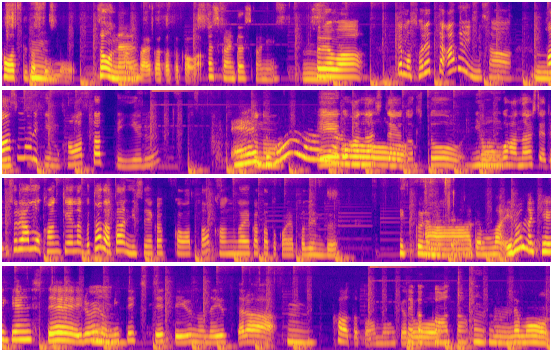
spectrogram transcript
変わってたと思う、そうね。考え方とかは、確かに確かに、うん。それはでもそれってある意味さうん。パーソナリティも変わったって言える、えー、そのどうなんや英ろ語話してる時と日本語話してる時、それはもう関係なくただ単に性格変わった？考え方とかやっぱ全部？ひっくるめてあーでもまあいろんな経験していろいろ見てきてっていうので言ったらうん、変わったとは思うけ性格変どわった、うん。ううんん、でもな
